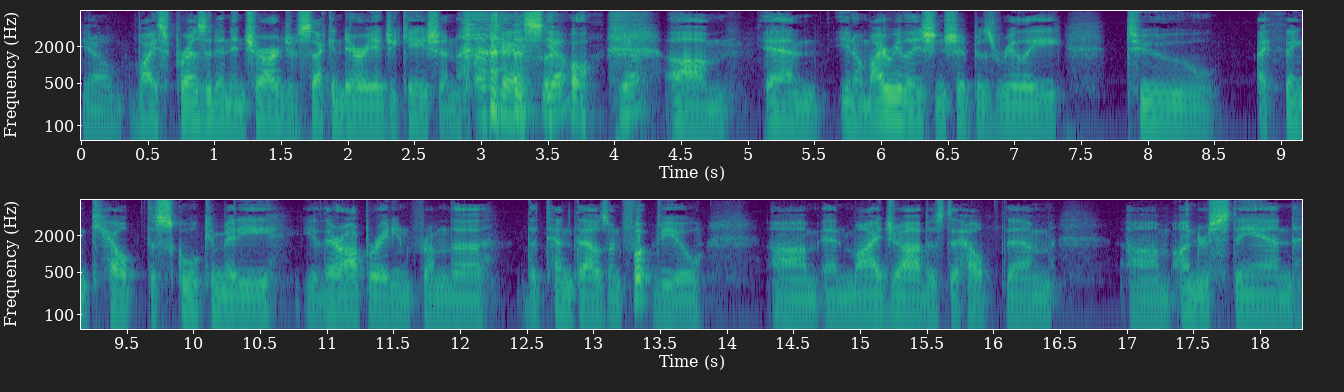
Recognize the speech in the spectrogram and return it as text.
you know, vice president in charge of secondary education. Okay, so, yeah, yeah. Um, and, you know, my relationship is really to I think help the school committee. They're operating from the the ten thousand foot view, um, and my job is to help them um, understand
